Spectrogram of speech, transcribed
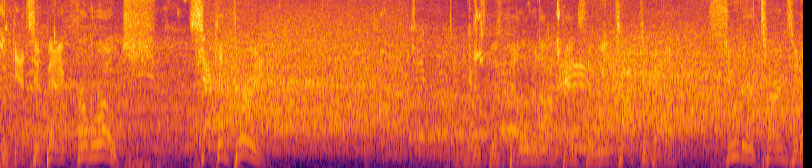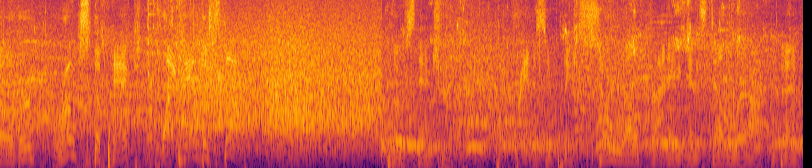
who gets it back from Roach. Second three. Here's this Bellarmine offense that we talked about. Suter turns it over. Roach the pick. Whitehead the stop. Post entry. But Grandison played so well Friday against Delaware off the bench.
